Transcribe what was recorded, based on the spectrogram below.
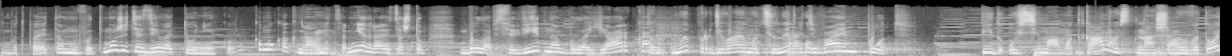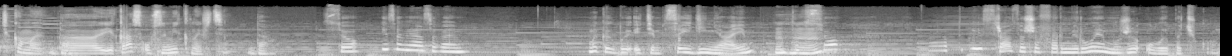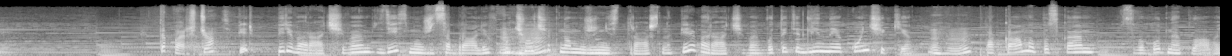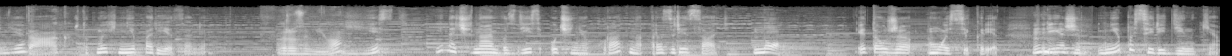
Вот поэтому вот можете сделать тоненькую, кому как нравится. Мне нравится, чтобы было все видно, было ярко. То ми продіваємо цю нитку Продеваем под. під усіма мотками, ось нашими Да. виточками, Да. е, якраз у самій книжці. Да. Все. И завязываем. Мы как бы этим соединяем Мгм. это все. Вот, и сразу же формируем уже улыбочку. Тепер що? Теперь переворачиваем. Здесь мы уже собрали в пучочек, нам уже не страшно. Переворачиваем. Вот эти длинные кончики Угу. пока мы пускаем в свободное плавание, Так, чтобы мы их не порезали. зрозуміло. Есть. И начинаем вот здесь очень аккуратно разрезать. Но это уже мой секрет. Мгм. Режем не посерединке,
